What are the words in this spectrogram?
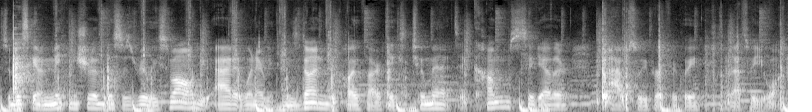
So basically, I'm making sure that this is really small. You add it when everything's done. Your cauliflower takes two minutes. It comes together absolutely perfectly, and that's what you want.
